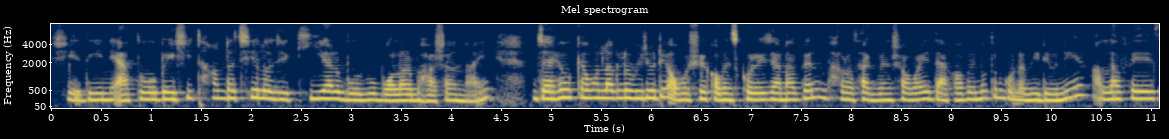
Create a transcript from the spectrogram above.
সেদিন এত বেশি ঠান্ডা ছিল যে কি আর বলব বলার ভাষা নাই। যাই হোক, কেমন লাগল ভিডিওটি অবশ্যই কমেন্টস করে জানাবেন। ভালো থাকবেন সবাই, দেখা হবে নতুন কোনো ভিডিও নিয়ে। আল্লাহ হাফেজ।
